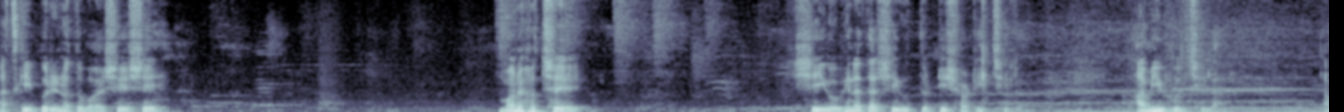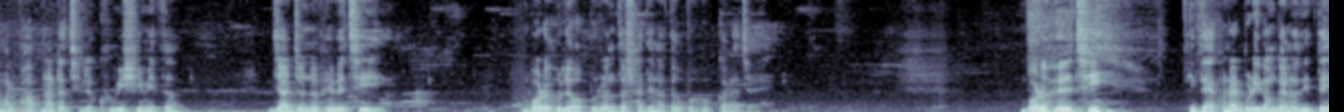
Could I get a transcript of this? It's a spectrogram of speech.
আজকে পরিণত বয়সে এসে মনে হচ্ছে সেই অভিনেতার সেই উত্তরটি সঠিক ছিল। আমি ভুল ছিলাম। আমার ভাবনাটা ছিল খুবই সীমিত, যার জন্য ভেবেছি বড় হলে অপুরন্ত স্বাধীনতা উপভোগ করা যায়। বড় হয়েছি, কিন্তু এখন আর বুড়িগঙ্গা নদীতে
